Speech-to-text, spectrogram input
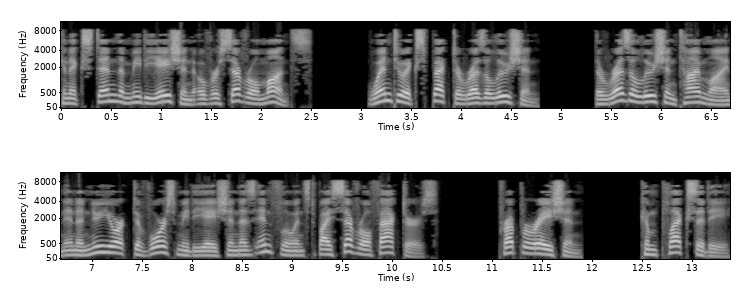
can extend the mediation over several months. When to expect a resolution? The resolution timeline in a New York divorce mediation is influenced by several factors. Preparation. Complexity.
